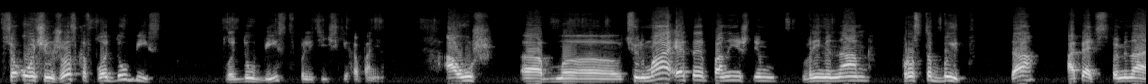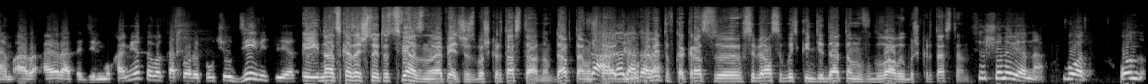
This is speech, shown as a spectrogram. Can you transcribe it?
все очень жестко, вплоть до убийств. Вплоть до убийств политических оппонентов. А уж Э, э, тюрьма – это по нынешним временам просто быт, да, Опять вспоминаем Айрата Дельмухаметова, который получил 9 лет. И надо сказать, что это связано, опять же, с Башкортостаном, да? Потому да, что да, Дельмухаметов да, да, как раз э, собирался быть кандидатом в главы Башкортостана. Совершенно верно. Вот. Он,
